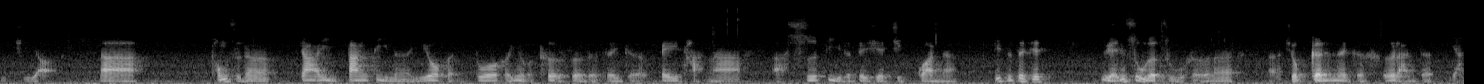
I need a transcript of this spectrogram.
遗迹啊。那同时呢，嘉义当地呢，也有很多很有特色的这个碑堂啊，啊湿地的这些景观呢。其实这些元素的组合呢，呃，就跟那个荷兰的羊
